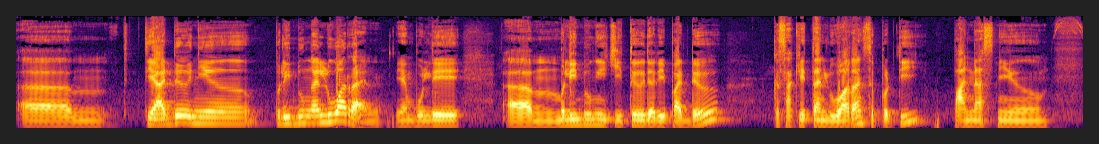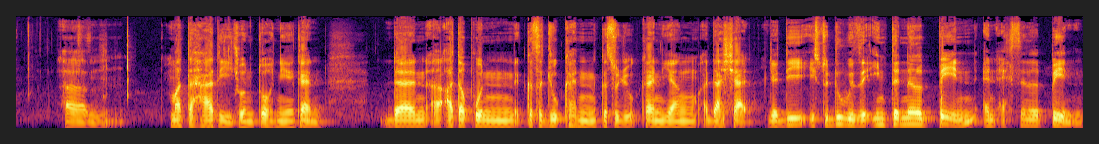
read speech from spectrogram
um, tiadanya perlindungan luaran yang boleh um, melindungi kita daripada kesakitan luaran seperti panasnya um, matahari contohnya kan dan uh, ataupun kesejukan kesejukan yang dahsyat. Jadi is to do with the internal pain and external pain.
